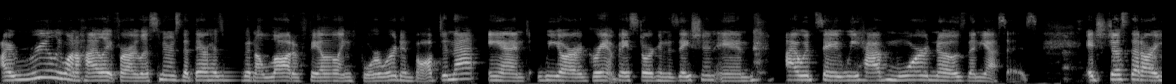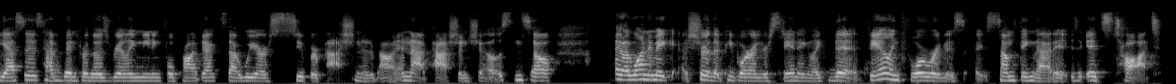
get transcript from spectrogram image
I really want to highlight for our listeners that there has been a lot of failing forward involved in that. And we are a grant based organization. And I would say we have more no's than yeses. It's just that our yeses have been for those really meaningful projects that we are super passionate about. And that passion shows. And so I want to make sure that people are understanding like the failing forward is something that it, it's taught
